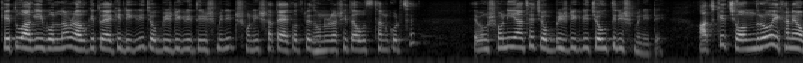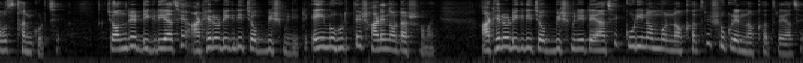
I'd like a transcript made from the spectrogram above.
কেতু আগেই বললাম, রাহু কেতু একই ডিগ্রি, চব্বিশ ডিগ্রি, তিরিশ মিনিট, শনির সাথে একত্রে ধনুরাশিতে অবস্থান করছে এবং শনি আছে চব্বিশ ডিগ্রি, চৌত্রিশ মিনিটে। আজকে চন্দ্র এখানে অবস্থান করছে। চন্দ্রের ডিগ্রি আছে আঠেরো ডিগ্রি, চব্বিশ মিনিট। এই মুহূর্তে সাড়ে নটার সময়। আঠেরো ডিগ্রি, চব্বিশ মিনিটে আছে কুড়ি নম্বর নক্ষত্রে, শুক্রের নক্ষত্রে আছে।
